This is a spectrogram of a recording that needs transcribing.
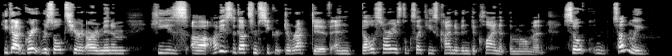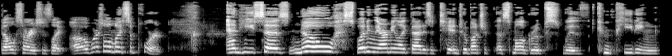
He got great results here at Ariminum. He's uh, obviously got some secret directive, and Belisarius looks like he's kind of in decline at the moment. So suddenly, Belisarius is like, uh, where's all my support? And he says, no, splitting the army like that is a t- into a bunch of uh, small groups with competing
